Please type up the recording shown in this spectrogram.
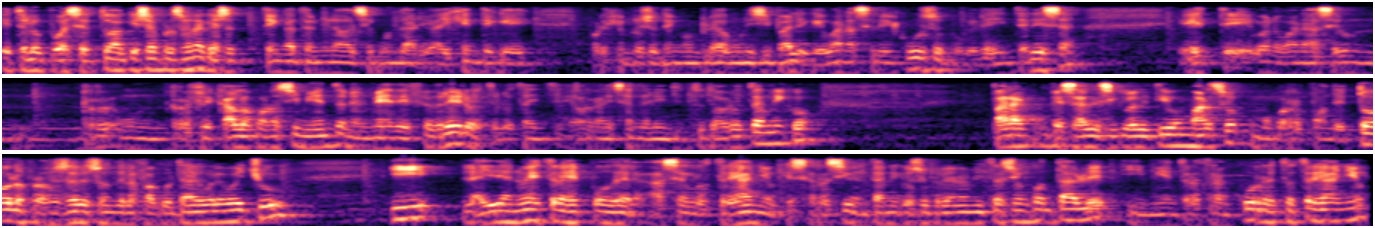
esto lo puede hacer toda aquella persona que ya tenga terminado el secundario. Hay gente que, por ejemplo, yo tengo empleados municipales que van a hacer el curso porque les interesa, este, bueno, van a hacer un, un refrescar los conocimientos en el mes de febrero, esto lo está organizando el Instituto Agrotécnico, para empezar el ciclo lectivo en marzo, como corresponde. Todos los profesores son de la Facultad de Gualeguaychú, y la idea nuestra es poder hacer los tres años que se reciben técnico superior en administración contable y mientras transcurre estos tres años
